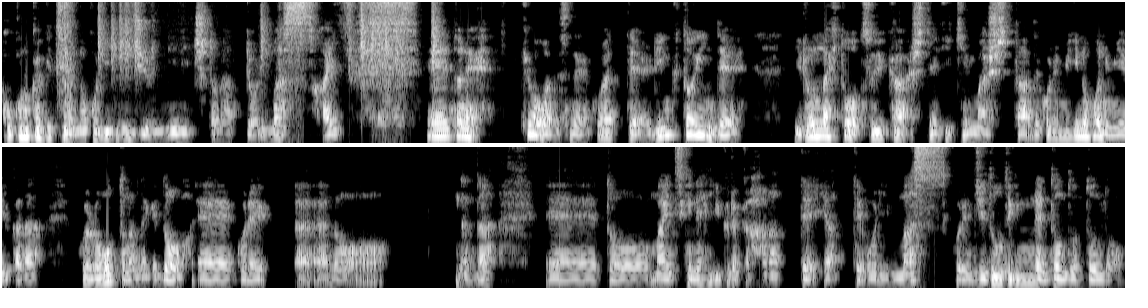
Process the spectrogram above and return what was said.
9日月曜残り22日となっております。はい。えー、っとね、今日はですね、こうやって LinkedIn でいろんな人を追加していきました。で、これ右の方に見えるかな？これロボットなんだけど、えー、これ、あの、なんだ、えっ、と、毎月ね、いくらか払ってやっております。これ自動的にね、どんどんどんどん、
